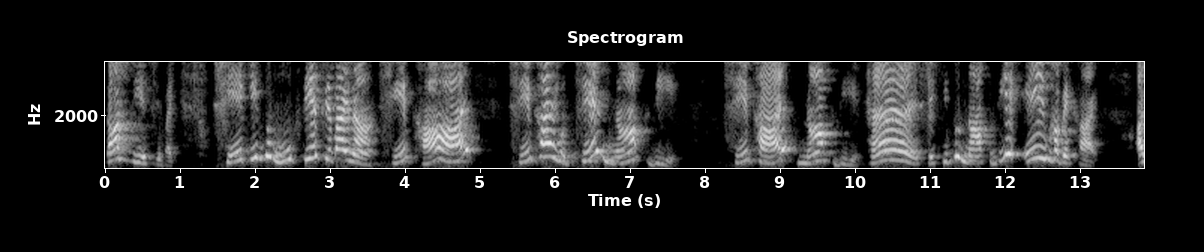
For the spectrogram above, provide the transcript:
দাঁত দিয়ে চেবাই। সে কিন্তু মুখ দিয়ে চেবায় না, সে খায় সে খায় হচ্ছে নাক দিয়ে। সে খায় নাক দিয়ে। হ্যাঁ সে কিন্তু নাক দিয়ে এইভাবে খায়। আর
